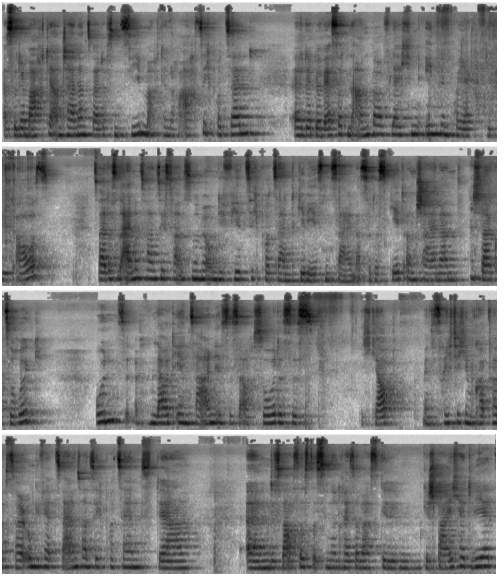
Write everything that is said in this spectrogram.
Also der machte anscheinend 2007 machte noch 80 Prozent äh, der bewässerten Anbauflächen in dem Projektgebiet aus. 2021 sollen es nur mehr um die 40 Prozent gewesen sein. Also das geht anscheinend stark zurück. Und laut ihren Zahlen ist es auch so, dass es, ich glaube, wenn ich es richtig im Kopf habe, soll ungefähr 22 Prozent der, ähm, des Wassers, das in den Reservoirs ge gespeichert wird,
